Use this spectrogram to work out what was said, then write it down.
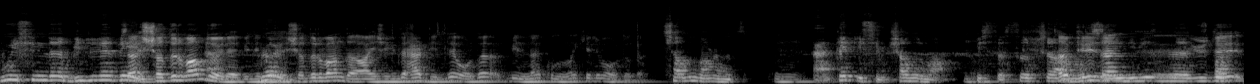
bu isimde biline değil. Mesela şadırvan da öyle bildiğim Evet. Şadırvan da aynı şekilde her dilde orada bilinen kullanılan kelime orada da. Şadırvan evet. Hı. Yani tek isim Şadırvan. İşte Sırpça, Tabii Arnavutça, Prizren İngilizce, e, yüzde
